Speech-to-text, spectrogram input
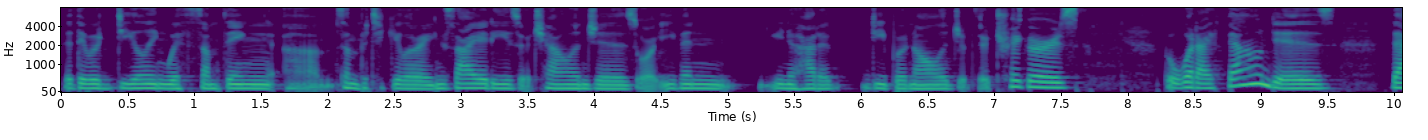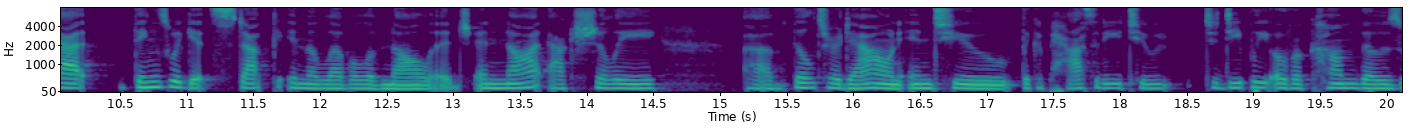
that they were dealing with something, um, some particular anxieties or challenges, or even you know had a deeper knowledge of their triggers. But what I found is that things would get stuck in the level of knowledge and not actually uh, filter down into the capacity to to deeply overcome those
